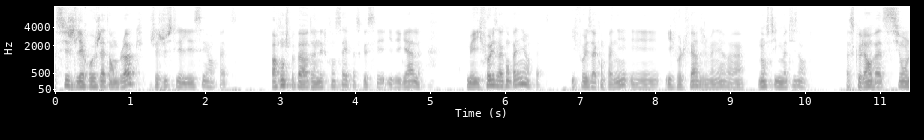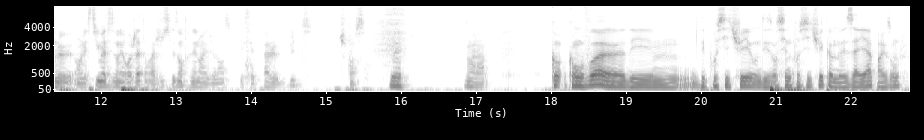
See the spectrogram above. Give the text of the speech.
Si je les rejette en bloc, je vais juste les laisser en fait. Par contre, je peux pas leur donner de conseils parce que c'est illégal, mais il faut les accompagner en fait. Il faut les accompagner et, et il faut le faire d'une manière euh, non stigmatisante. Parce que là, on va, si on, le, on les stigmatise, on les rejette, on va juste les entraîner dans les violences. Et c'est pas le but, je pense. Ouais. Voilà. quand, quand on voit euh, des, hum, des prostituées ou des anciennes prostituées comme Zaya par exemple,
